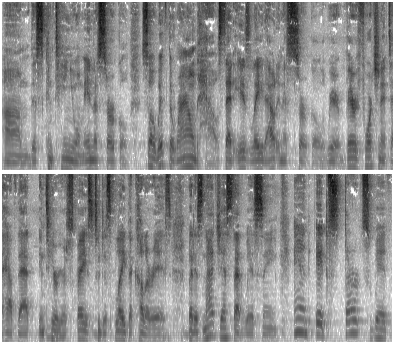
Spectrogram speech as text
Um, this continuum in a circle. So with the roundhouse that is laid out in a circle, we're very fortunate to have that interior space to display the color is. But it's not just that we're seeing. And it starts with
